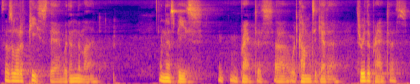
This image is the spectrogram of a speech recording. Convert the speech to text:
So there was a lot of peace there within the mind. And this peace, practice, uh, would come together through the practice,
